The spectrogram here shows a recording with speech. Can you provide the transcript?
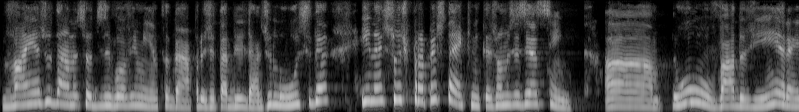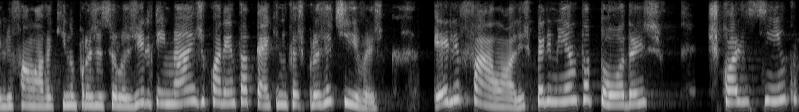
vai ajudar no seu desenvolvimento da projetabilidade lúcida e nas suas próprias técnicas. Vamos dizer assim, uh, o Valdo Vieira, ele falava que no Projeciologia ele tem mais de 40 técnicas projetivas. Ele fala, olha, experimenta todas, escolhe cinco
